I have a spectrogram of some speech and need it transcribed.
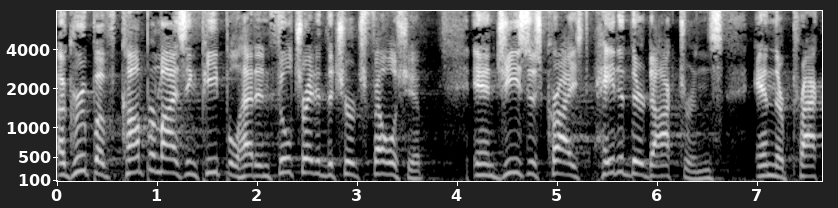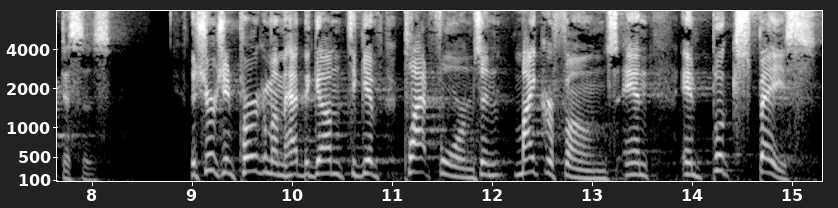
A group of compromising people had infiltrated the church fellowship, and Jesus Christ hated their doctrines and their practices. The church in Pergamum had begun to give platforms and microphones and, and book space.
